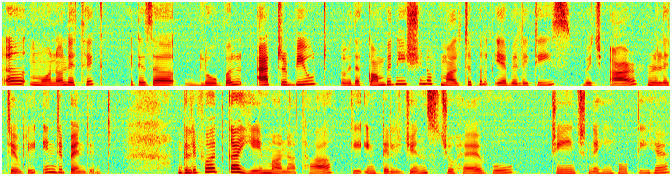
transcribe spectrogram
a monolithic, it is a global attribute with a combination of multiple abilities which are relatively independent. Guilford का ये माना था कि इंटेलिजेंस जो है वो चेंज नहीं होती है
